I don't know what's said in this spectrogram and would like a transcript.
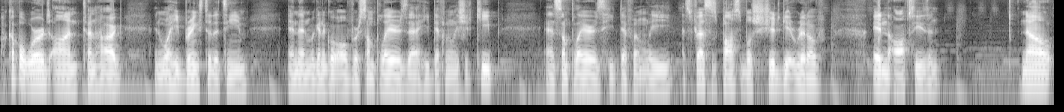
a couple words on Ten Hag and what he brings to the team, and then we're going to go over some players that he definitely should keep and some players he definitely, as fast as possible, should get rid of in the offseason. Now,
